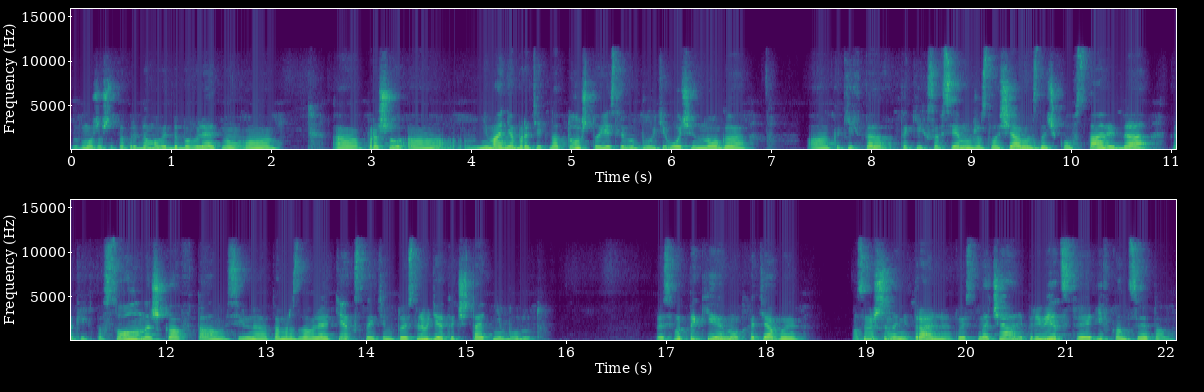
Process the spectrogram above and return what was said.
можно что-то придумывать, добавлять. Ну, э, прошу э, внимание обратить на то, что если вы будете очень много э, каких-то таких совсем уже слащавых значков ставить, да, каких-то солнышков, там сильно там разбавлять текст этим, то есть люди это читать не будут. То есть вот такие, ну вот хотя бы, ну совершенно нейтральные. То есть в начале приветствие и в конце там.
